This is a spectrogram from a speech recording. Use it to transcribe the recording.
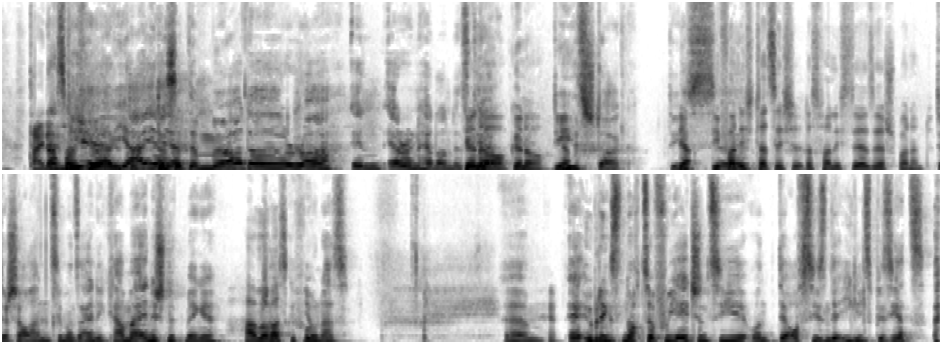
Tight das End. hab ich mir ja, angeguckt. ja, ja, Das ja. The Murderer in Aaron Hernandez. Genau, der, genau. Die ja. ist stark. Die, ja, ist, die fand äh, ich tatsächlich, das fand ich sehr, sehr spannend. Der Schau an, sind wir uns einig. Haben wir eine Schnittmenge. Haben wir Schau, was gefunden. Jonas. Ähm, äh, übrigens noch zur Free Agency und der Offseason der Eagles bis jetzt.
